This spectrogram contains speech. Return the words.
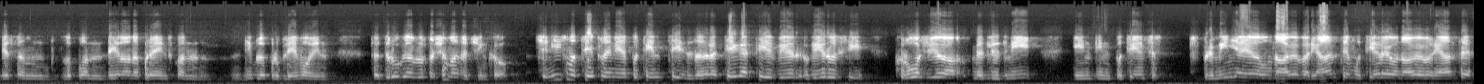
jaz sem lepo delal naprej in tako ni bilo problemov. In ta druga je bila pa še manj načinkov. Če nismo cepljeni, potem te, zaradi tega ti vir, virusi krožijo med ljudmi in, in potem se spremenjajo v nove variante, mutirajo v nove variante.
